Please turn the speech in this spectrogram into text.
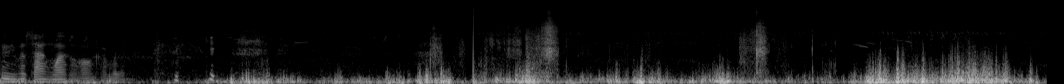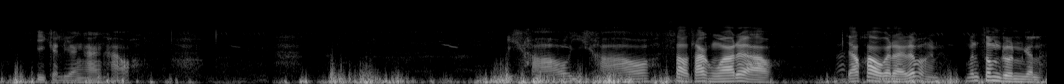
นี่มาสร้างหัวของของขับมาแล้วอีกะเลี้ยงหางขาว อีขาว อีขาวเศร้าซักหัวเด้อเอาเจ้าเข้าก็ได้แล้วบ้างมันสมดุลกันล่ะ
